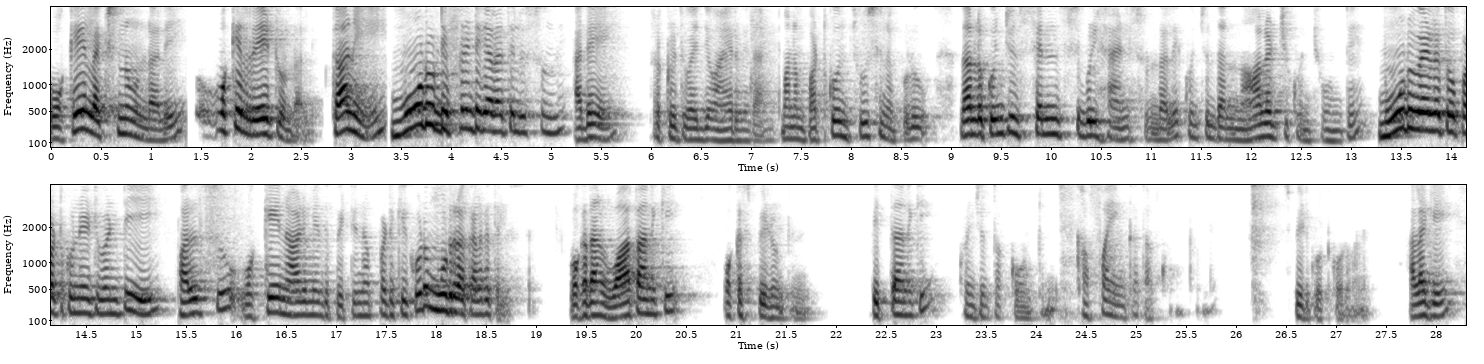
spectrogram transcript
ఒకే లక్షణం ఉండాలి ఒకే రేట్ ఉండాలి. కానీ మూడు డిఫరెంట్గా ఎలా తెలుస్తుంది? అదే ప్రకృతి వైద్యం ఆయుర్వేద అంటే. మనం పట్టుకొని చూసినప్పుడు దాంట్లో కొంచెం సెన్సిబుల్ హ్యాండ్స్ ఉండాలి కొంచెం దాని నాలెడ్జ్ కొంచెం ఉంటే మూడు వేళ్ళతో పట్టుకునేటువంటి పల్సు ఒకే నాడి మీద పెట్టినప్పటికీ కూడా మూడు రకాలుగా తెలుస్తాయి. ఒకదాని వాతానికి ఒక స్పీడ్ ఉంటుంది. పిత్తానికి కొంచెం తక్కువ ఉంటుంది. కఫ ఇంకా తక్కువ ఉంటుంది. స్పీడ్ కొట్టుకోవడం అనేది. అలాగే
